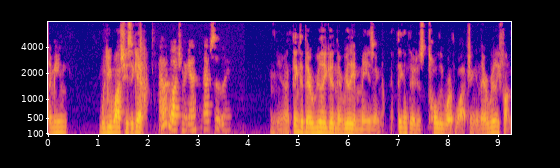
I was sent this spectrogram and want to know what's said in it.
I mean, would you watch these again? I would watch them again, absolutely. Yeah, I think that they're really good and they're really amazing. I think that they're just totally worth watching and they're really fun.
